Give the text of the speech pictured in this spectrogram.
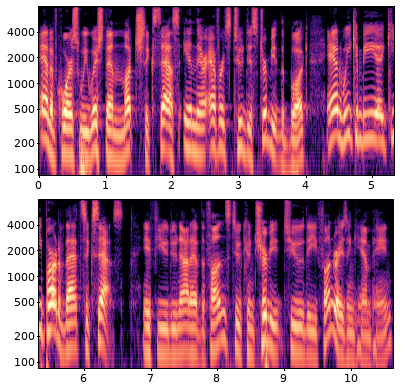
And of course, we wish them much success in their efforts to distribute the book, and we can be a key part of that success. If you do not have the funds to contribute to the fundraising campaign,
